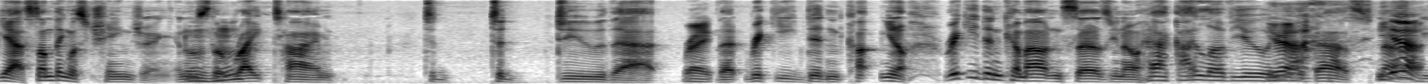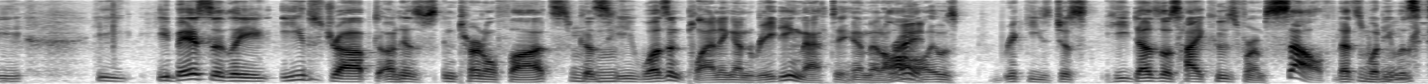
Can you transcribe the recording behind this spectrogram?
yeah, something was changing and it was the right time to to do that Right. that ricky didn't come you know ricky didn't come out and says you know heck i love you and Yeah. you're the best no, Yeah. he he he basically eavesdropped on his internal thoughts because he wasn't planning on reading that to him at all Mm-hmm. It was ricky's just he does those haikus for himself that's what he was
